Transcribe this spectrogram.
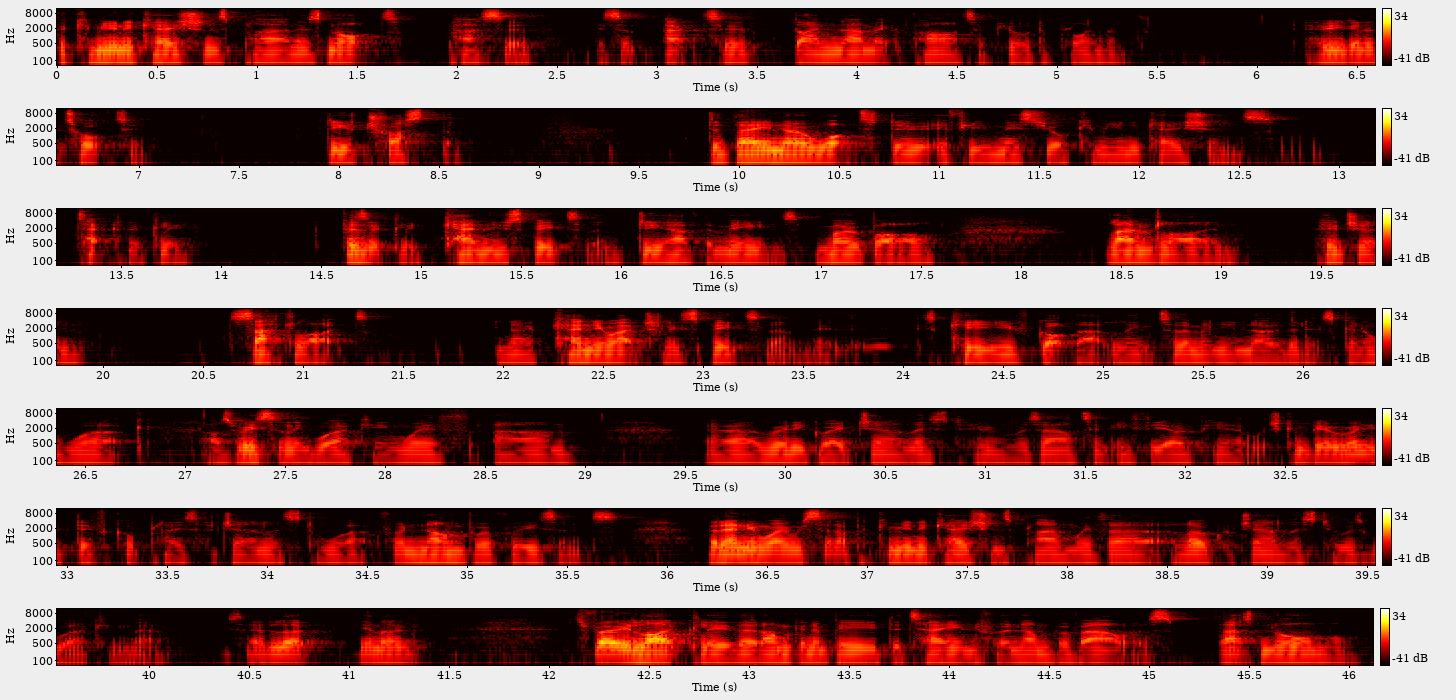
The communications plan is not passive, it's an active, dynamic part of your deployment. Who are you going to talk to? Do you trust them? Do they know what to do if you miss your communications? Technically, physically, can you speak to them? Do you have the means? Mobile, landline, pigeon, satellite. You know, can you actually speak to them? It's key you've got that link to them and you know that it's going to work. I was recently working with um, a really great journalist who was out in Ethiopia, which can be a really difficult place for journalists to work for a number of reasons. But anyway, we set up a communications plan with a, a local journalist who was working there. He said, look, you know, it's very likely that I'm going to be detained for a number of hours. That's normal.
